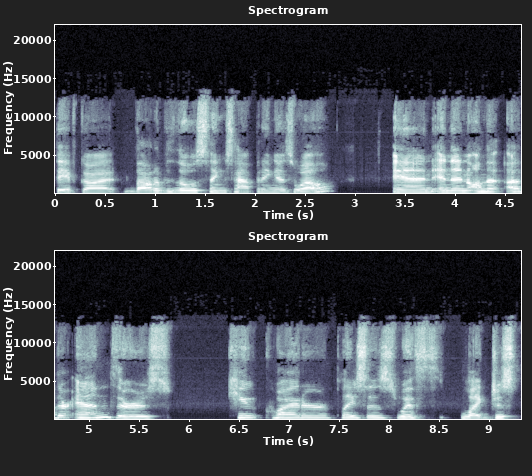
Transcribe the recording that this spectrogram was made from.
they've got a lot of those things happening as well. And and then on the other end, there's cute, quieter places with like just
